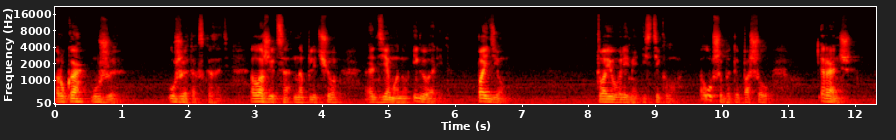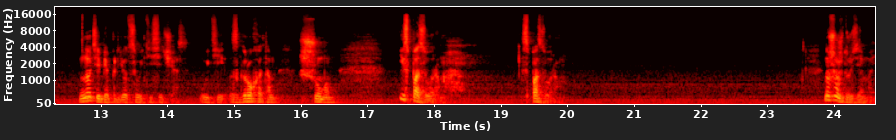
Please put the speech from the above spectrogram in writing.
рука уже, уже, так сказать, ложится на плечо демону и говорит, пойдем, твое время истекло. Лучше бы ты пошел раньше, но тебе придется уйти сейчас. Уйти с грохотом, с шумом и с позором. С позором. Ну что ж, друзья мои,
